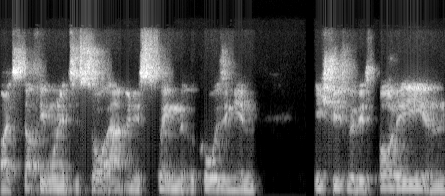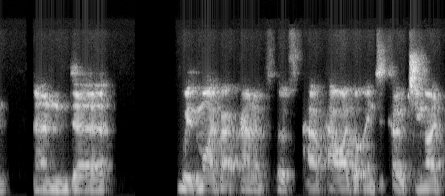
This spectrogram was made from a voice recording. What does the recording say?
like stuff he wanted to sort out in his swing that were causing him issues with his body and and uh, with my background of, of how, how, I got into coaching, I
